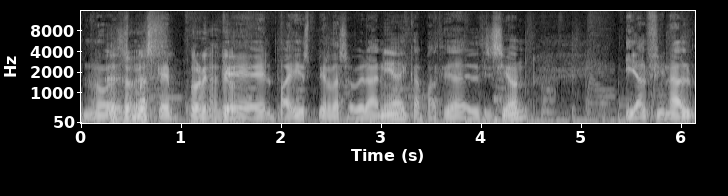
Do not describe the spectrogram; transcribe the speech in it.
no Eso es más es, que que el país pierda soberanía y capacidad de decisión. Y al final,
